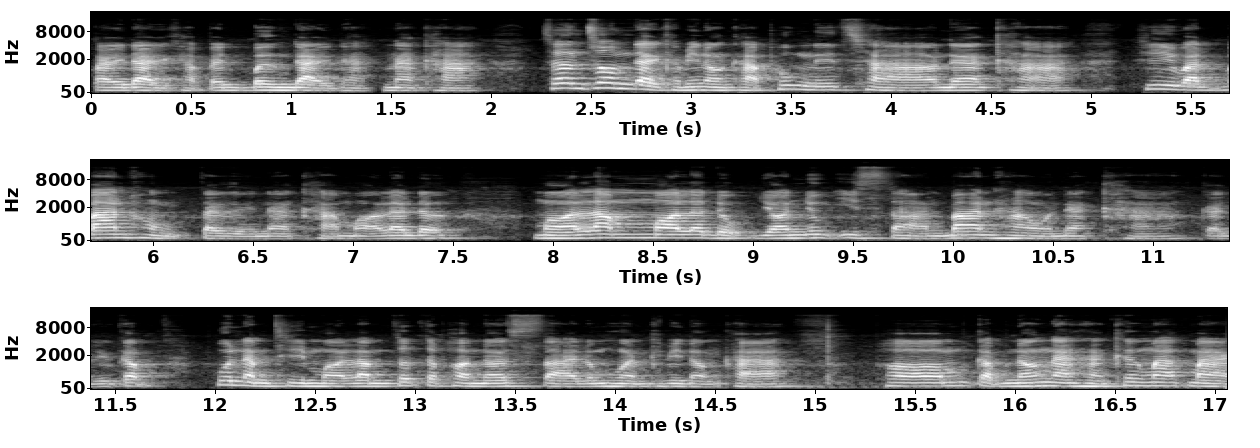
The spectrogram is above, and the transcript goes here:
ไปได้ค่ะเป็นเบิงได้นะนะคะเชิญชมได้ค่ะพี่น้องค่ะพรุ่งนี้เช้านะคะที่วัดบ้านห้องเตยนะคะหมอระดก หมอลำมรดกย้อนยุคอีสานบ้านเฮานะคะก็อยู่กับผู้นำทีมหมอลำทศพรนอสายลมหวนค่ะพี่น้องคะพร้อมกับน้องนางหางเครื่องมากมาย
